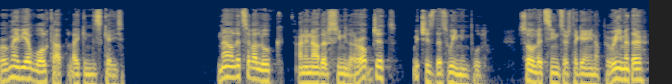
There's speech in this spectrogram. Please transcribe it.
or maybe a wall cap like in this case. Now let's have a look on another similar object, which is the swimming pool. So let's insert again a perimeter,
